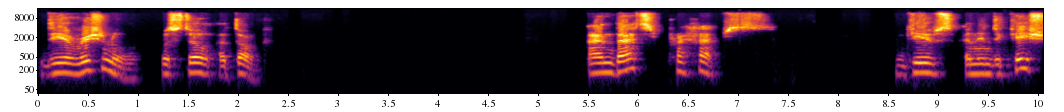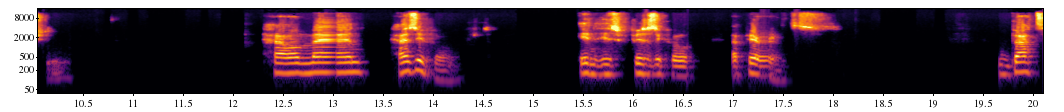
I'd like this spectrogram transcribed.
the original was still a dog. And that perhaps gives an indication how man has evolved in his physical appearance. But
